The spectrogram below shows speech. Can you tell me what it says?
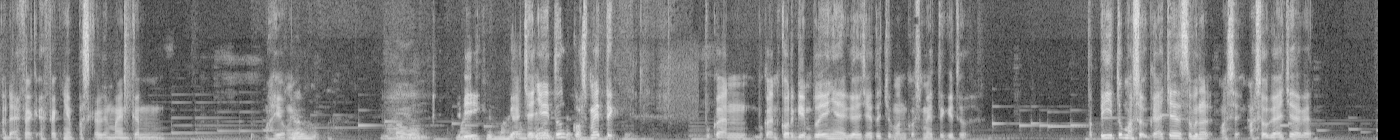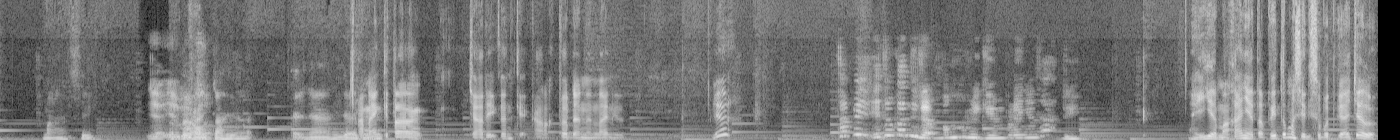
Ada efek-efeknya pas kalian mainkan Mahjongnya. Mahjong. kalau Jadi, gacanya itu kosmetik. Bukan bukan core gameplaynya gacha itu cuman kosmetik gitu. Tapi itu masuk gacha sebenarnya masuk masuk gacha kan. Masih. ya ya Tapi makanya cahaya kayaknya enggak Karena yang kita cari kan kayak karakter dan lain-lain gitu. tapi itu kan tidak mempengaruhi gameplaynya tadi Nah, iya makanya tapi itu masih disebut gacha loh.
